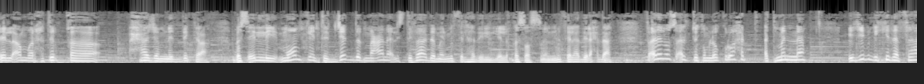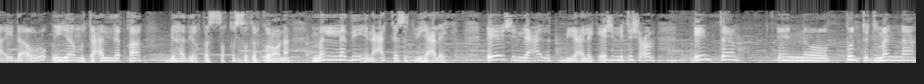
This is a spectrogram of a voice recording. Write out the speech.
الأمر حتبقى حاجة من الذكرى بس اللي ممكن تتجدد معنا الاستفادة من مثل هذه القصص من مثل هذه الأحداث فأنا لو سألتكم لو كل واحد أتمنى يجيب لي كذا فائدة أو رؤية متعلقة بهذه القصة، قصة الكورونا، ما الذي انعكست به عليك؟ إيش اللي عادت به عليك؟ إيش اللي تشعر أنت إنه كنت تتمنى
